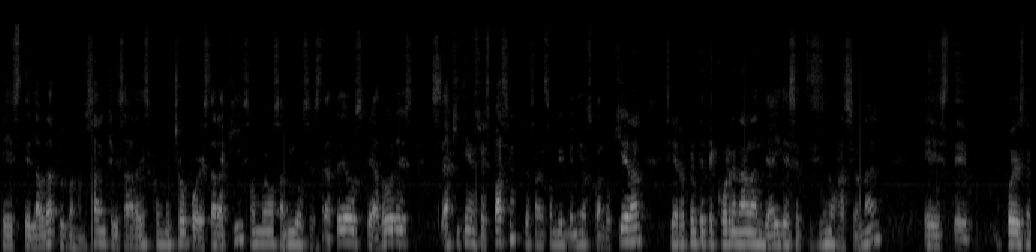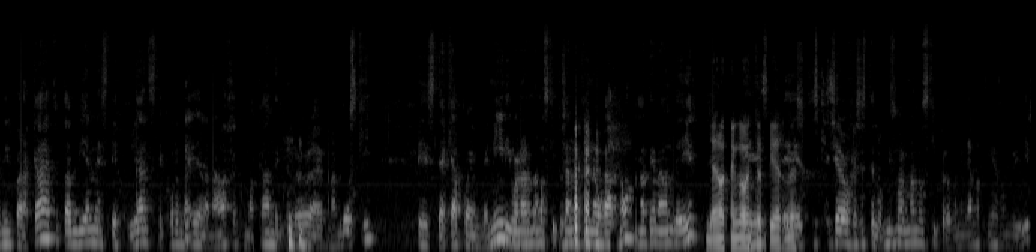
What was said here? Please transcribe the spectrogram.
Este, la verdad, pues bueno, saben que les agradezco mucho por estar aquí. Son buenos amigos este, ateos, creadores. Aquí tienen su espacio, ya saben, son bienvenidos cuando quieran. Si de repente te corren, hablan de ahí de escepticismo racional, este, puedes venir para acá. Tú también, este, Julián, si te corren ahí de la navaja, como acaban de correr a Hernandowski, este, acá pueden venir. Y bueno, Hermanoski, pues ya no tiene hogar, ¿no? No tiene a dónde ir. Ya no tengo Este, entrepiernas. entonces quisiera ofrecerte lo mismo, Hermanoski, pero bueno, ya no tienes dónde ir.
